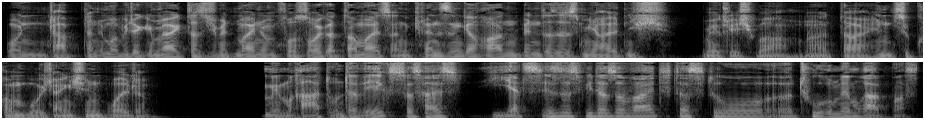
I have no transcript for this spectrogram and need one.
und habe dann immer wieder gemerkt, dass ich mit meinem Versorger damals an Grenzen geraten bin, dass es mir halt nicht möglich war, ne, da hinzukommen, wo ich eigentlich hin wollte. Mit dem Rad unterwegs, das heißt, jetzt ist es wieder soweit, dass du äh, Touren mit dem Rad machst.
